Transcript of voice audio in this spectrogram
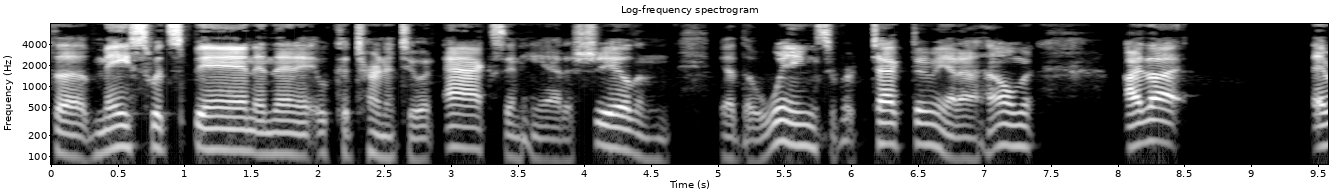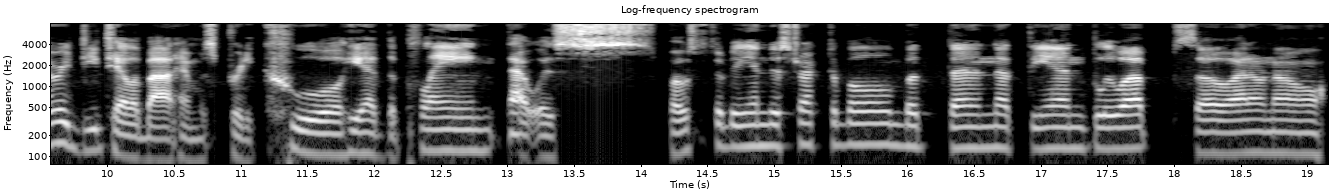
the mace would spin, and then it could turn into an axe, and he had a shield, and he had the wings to protect him. He had a helmet. I thought every detail about him was pretty cool. He had the plane that was supposed to be indestructible, but then at the end blew up. So I don't know.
